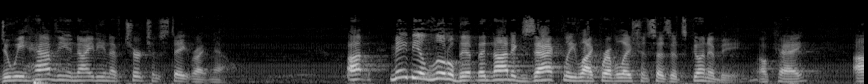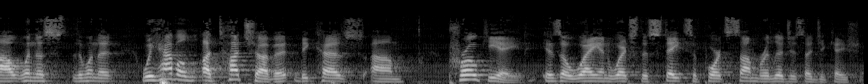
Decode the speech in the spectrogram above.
Do we have the uniting of church and state right now? Uh, maybe a little bit, but not exactly like Revelation says it's going to be. Okay, uh, when the when the we have a, a touch of it because um, procreate is a way in which the state supports some religious education.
